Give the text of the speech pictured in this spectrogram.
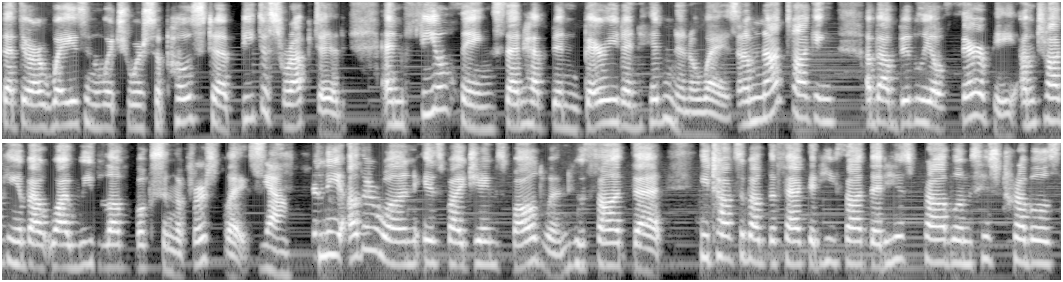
that there are ways in which we're supposed to be disrupted and feel things that have been buried and hidden in a ways. And I'm not talking about bibliotherapy, I'm talking about why we love books in the first place. Yeah. And the other one is by James Baldwin, who thought that he talks about the fact that he thought that his problems, his troubles,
